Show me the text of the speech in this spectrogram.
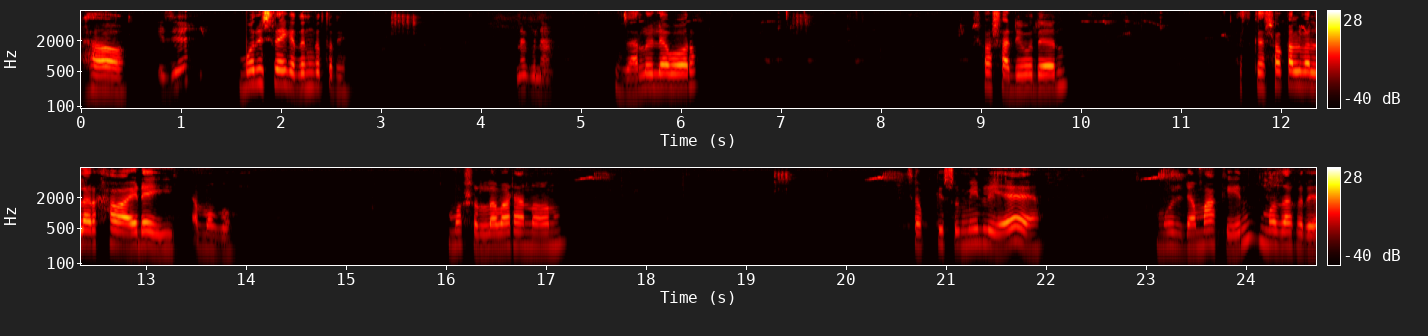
হ্যাঁ। যে। মরিচ রেখে দেন কত রে। না। জাল হইলে আবার। শশা দিয়েও দেন। আজকে সকালবেলার খাওয়া এটাই আমাগো। মশলা বাটানন। সব কিছু মিলিয়ে মুড়িটা মাখিন মজা করে।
